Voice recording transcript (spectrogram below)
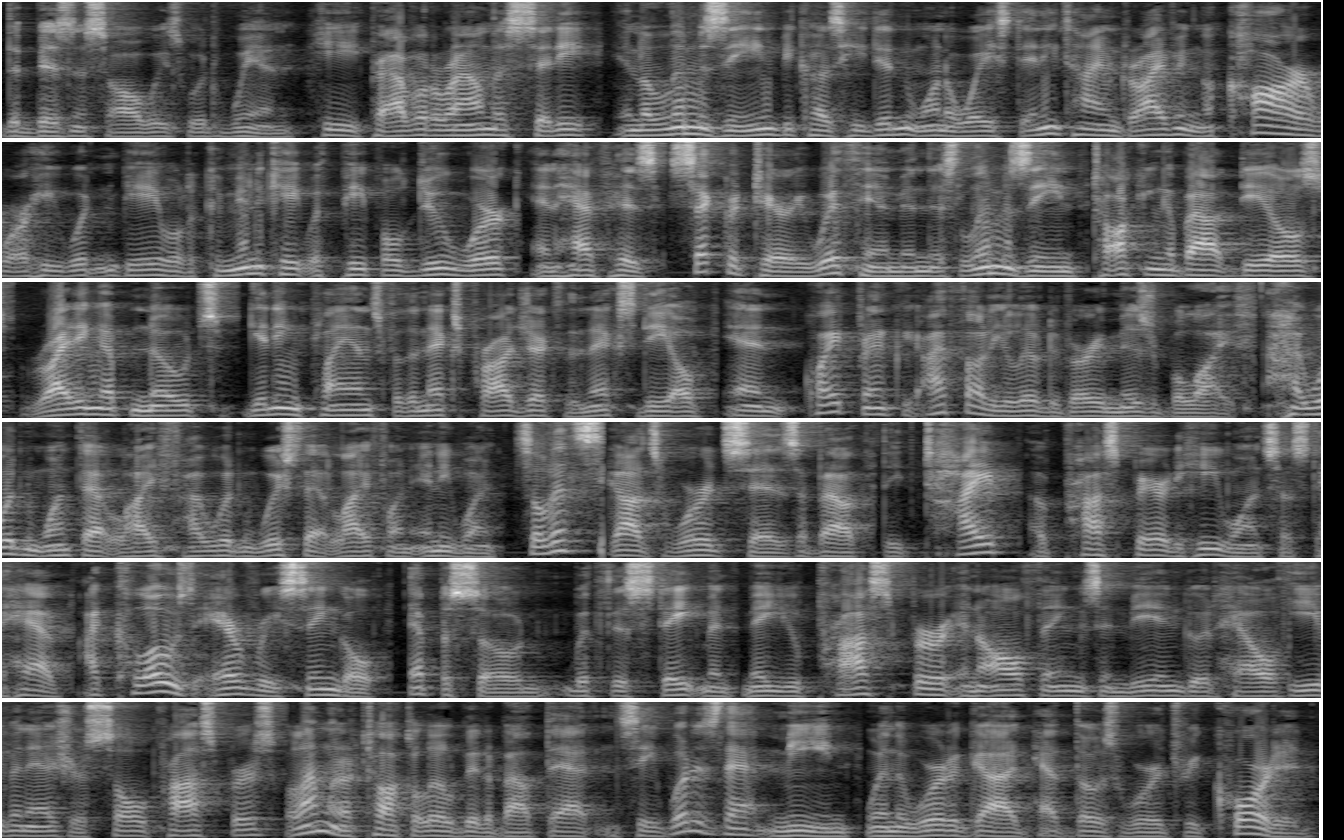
the business always would win. He traveled around the city in a limousine because he didn't want to waste any time driving a car where he wouldn't be able to communicate with people, do work, and have his secretary with him in this limousine talking about deals, writing up notes, getting plans for the next project, the next deal. And quite frankly, I thought he lived a very miserable life. I wouldn't want that life. I wouldn't wish that life on anyone. So let's see God's word says about the type of prosperity he wants us to have. I close every single episode with this statement May you prosper in all things and be in good health, even as your soul prospers. Well, I'm going to talk a little bit about that and see what does that mean when the Word of God had those words recorded.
